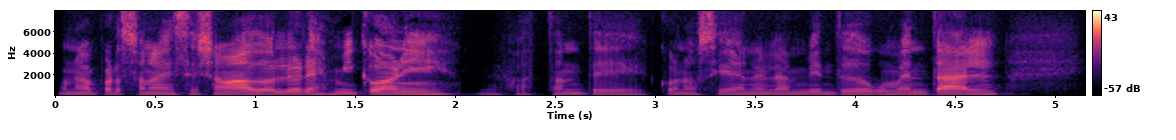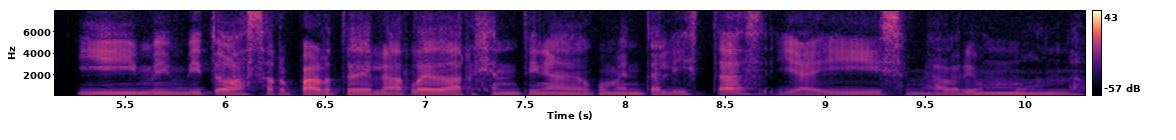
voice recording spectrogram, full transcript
una persona que se llama Dolores Miconi, es bastante conocida en el ambiente documental, y me invitó a ser parte de la red argentina de documentalistas y ahí se me abrió un mundo.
